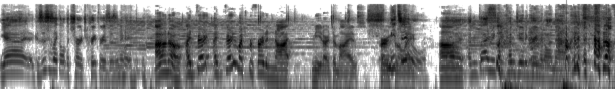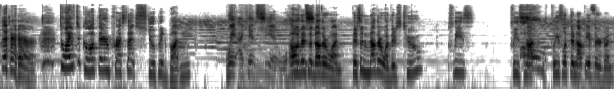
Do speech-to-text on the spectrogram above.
Yeah, because this is like all the charged creepers, isn't it? I don't know. I'd very, I'd very much prefer to not meet our demise personally. Me too. Um, uh, I'm glad we so- could come to an agreement on that. that up there? Do I have to go up there and press that stupid button? Wait, I can't see it. What? Oh, there's another one. There's another one. There's two. please, please Oh. not, please let there not be a third one.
